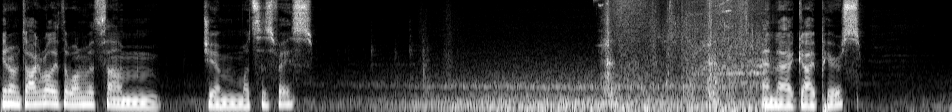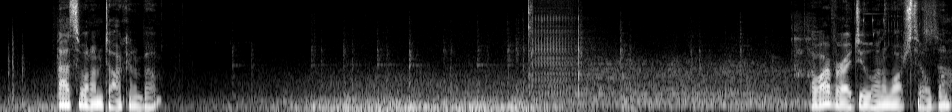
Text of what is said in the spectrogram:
You know what I'm talking about? Like the one with um Jim, what's his face? And uh, Guy Pearce. That's what I'm talking about. However, I do want to watch the old one.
